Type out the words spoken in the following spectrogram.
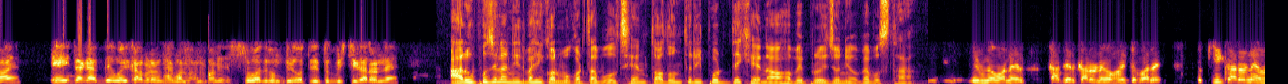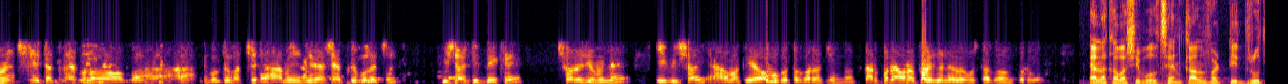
নয় এই টাকা দিয়ে ওই কার্বন থাকবে না। মানে স্রোত এবং অতিরিক্ত বৃষ্টির কারণে। আর উপজেলা নির্বাহী কর্মকর্তা বলছেন তদন্ত রিপোর্ট দেখে নেওয়া হবে প্রয়োজনীয় ব্যবস্থা। নিম্নমানের কাজের কারণেও হইতে পারে। তো কি কারণে হয়েছে এটা তো এখনও বলতে পারছি না। আমি ইঞ্জিনিয়ার সাহেবকে বলেছি বিষয়টি দেখে সরেজমিনে কি বিষয় আমাকে অবগত করার জন্য। তারপরে আমরা প্রয়োজনীয় ব্যবস্থা গ্রহণ করব। এলাকাবাসী বলছেন কালভারটি দ্রুত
